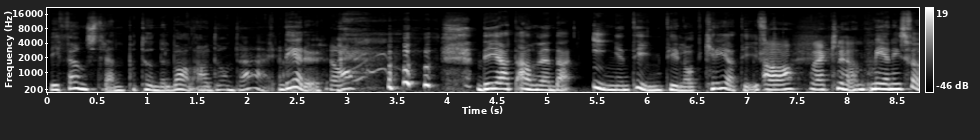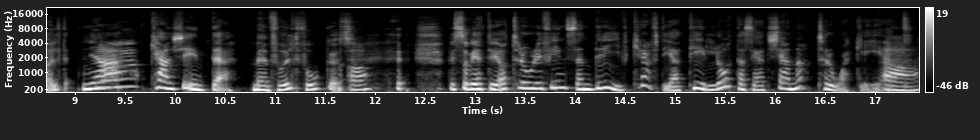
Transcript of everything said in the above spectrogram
vid fönstren på tunnelbanan. Ja, de där ja. Det är du. Ja, Det är att använda ingenting till något kreativt. ja verkligen. Meningsfullt? Ja, Ja. kanske inte. Men fullt fokus. Ja. Så vet du, jag tror det finns en drivkraft i att tillåta sig att känna tråkighet. Ja.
